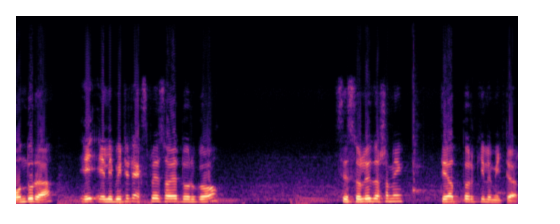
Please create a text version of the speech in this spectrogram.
বন্ধুরা এই এলিভেটেড এক্সপ্রেসওয়ে দৈর্ঘ্য ছেচল্লিশ দশমিক তিয়াত্তর কিলোমিটার।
